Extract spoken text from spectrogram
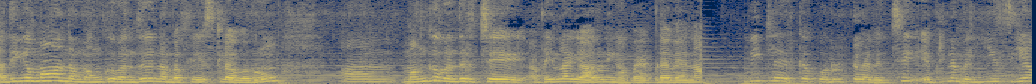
அதிகமா அந்த மங்கு வந்து நம்ம ஃபேஸ்ல வரும். மங்கு வந்துருச்சே அப்படின்லாம் யாரும் நீங்க பயப்பட வேணாம். வீட்டில் இருக்க பொருட்களை வச்சு எப்படி நம்ம ஈஸியா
